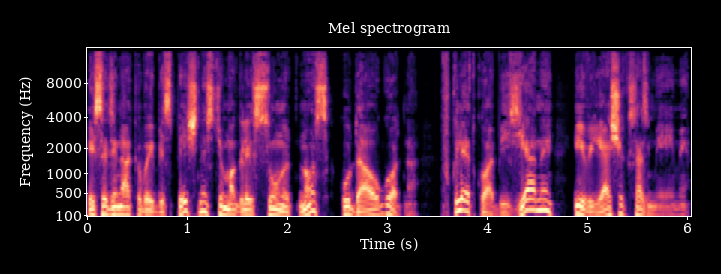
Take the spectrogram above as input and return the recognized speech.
и с одинаковой беспечностью могли сунуть нос куда угодно, в клетку обезьяны и в ящик со змеями.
